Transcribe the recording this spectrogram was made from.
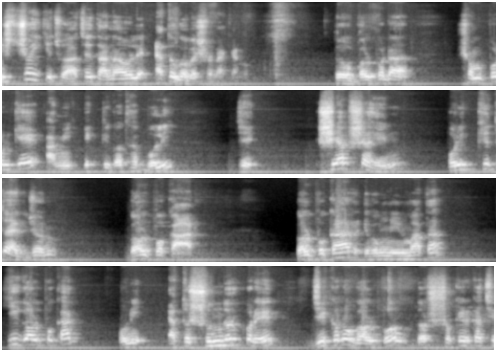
নিশ্চয়ই কিছু আছে, তা না হলে এত গবেষণা কেন? তো গল্পটা সম্পর্কে আমি একটি কথা বলি যে শিয়াব শাহিন পরীক্ষিত একজন গল্পকার। গল্পকার এবং নির্মাতা কি গল্পকার? উনি এত সুন্দর করে যে কোনো গল্প দর্শকের কাছে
